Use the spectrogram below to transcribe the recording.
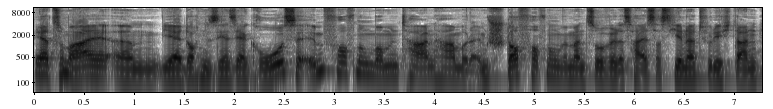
Ja, zumal ähm, wir ja doch eine sehr, sehr große Impfhoffnung momentan haben oder Impfstoffhoffnung, wenn man es so will. Das heißt, dass hier natürlich dann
